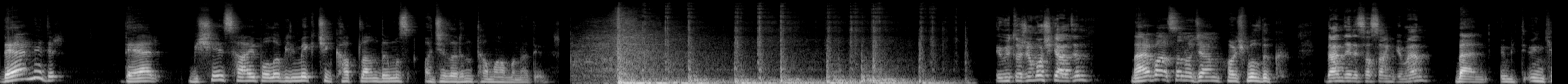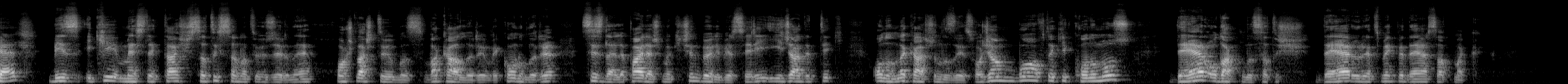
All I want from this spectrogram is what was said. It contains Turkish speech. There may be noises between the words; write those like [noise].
Değer nedir? Değer bir şeye sahip olabilmek için katlandığımız acıların tamamına denir. Ümit Hocam hoş geldin. Merhaba Hasan Hocam, hoş bulduk. Ben Deniz Hasan Gümen. Ben Ümit Ünker. Biz iki meslektaş satış sanatı üzerine hoşlaştığımız vakaları ve konuları sizlerle paylaşmak için böyle bir seri icat ettik. Onunla karşınızdayız. Hocam bu haftaki konumuz değer odaklı satış. Değer üretmek ve değer satmak.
